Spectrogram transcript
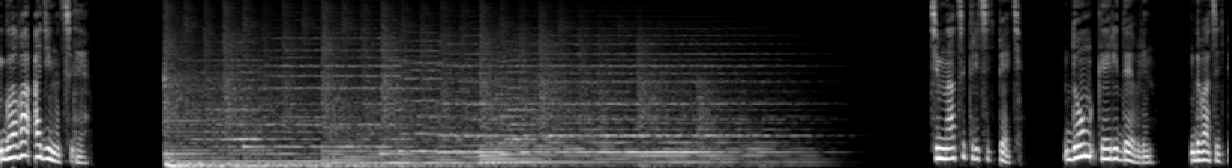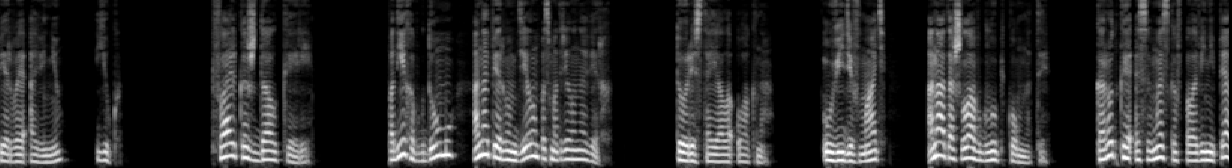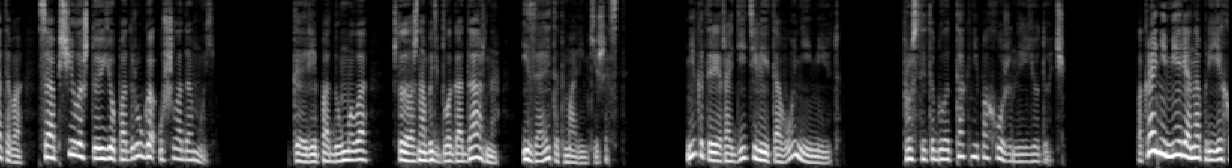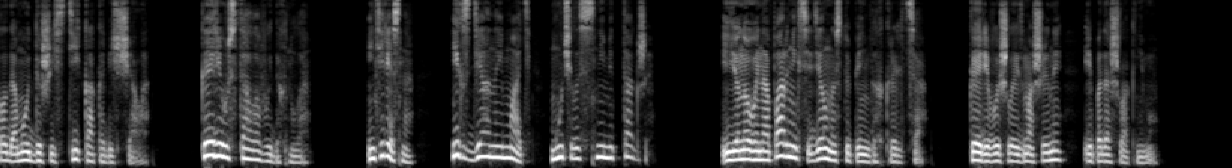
Глава одиннадцатая. Семнадцать тридцать пять. Дом Кэрри Девлин. Двадцать первая авеню. Юг. Фалька ждал Кэрри. Подъехав к дому, она первым делом посмотрела наверх. Тори стояла у окна. Увидев мать, она отошла вглубь комнаты. Короткая смс в половине пятого сообщила, что ее подруга ушла домой. Кэрри подумала, что должна быть благодарна и за этот маленький жест. Некоторые родители и того не имеют. Просто это было так не похоже на ее дочь. По крайней мере, она приехала домой до шести, как обещала. Кэрри устало выдохнула. Интересно, их с Дианой мать мучилась с ними так же? Ее новый напарник сидел на ступеньках крыльца. Кэрри вышла из машины и подошла к нему.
